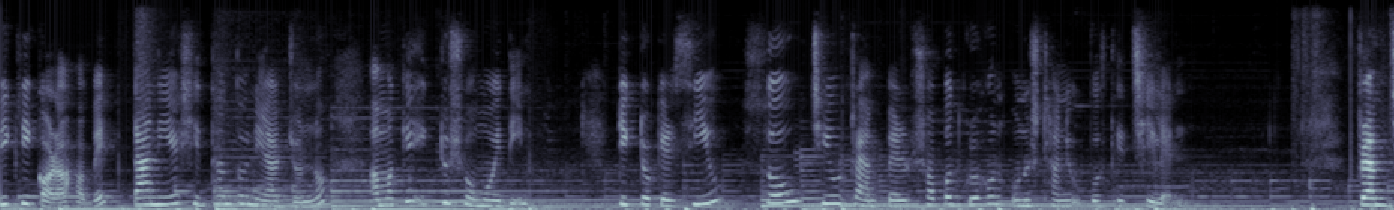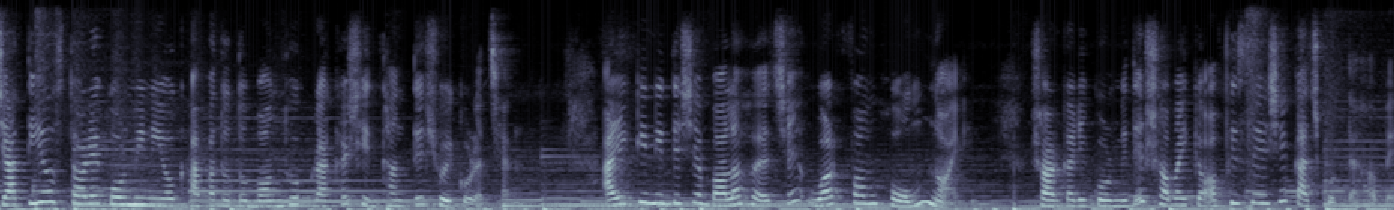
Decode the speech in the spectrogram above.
বিক্রি করা হবে, তা নিয়ে সিদ্ধান্ত নেয়ার জন্য আমাকে একটু সময় দিন। টিকটকের সিইও সৌ চিউ ট্রাম্পের শপথ গ্রহণ অনুষ্ঠানে উপস্থিত ছিলেন। ট্রাম্প জাতীয় স্তরে কর্মী নিয়োগ আপাতত বন্ধ রাখার সিদ্ধান্তে সই করেছেন। আরেকটি নির্দেশে বলা হয়েছে, ওয়ার্ক ফ্রম হোম নয়। সরকারি কর্মীদের সবাইকে অফিসে এসে কাজ করতে হবে।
